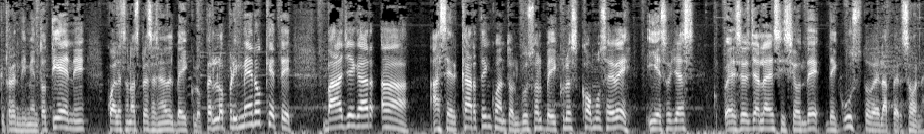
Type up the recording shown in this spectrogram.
rendimiento tiene, cuáles son las prestaciones del vehículo. Pero lo primero que te va a llegar a acercarte en cuanto al gusto al vehículo es cómo se ve. Y eso ya es, eso es ya la decisión de, de gusto de la persona.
